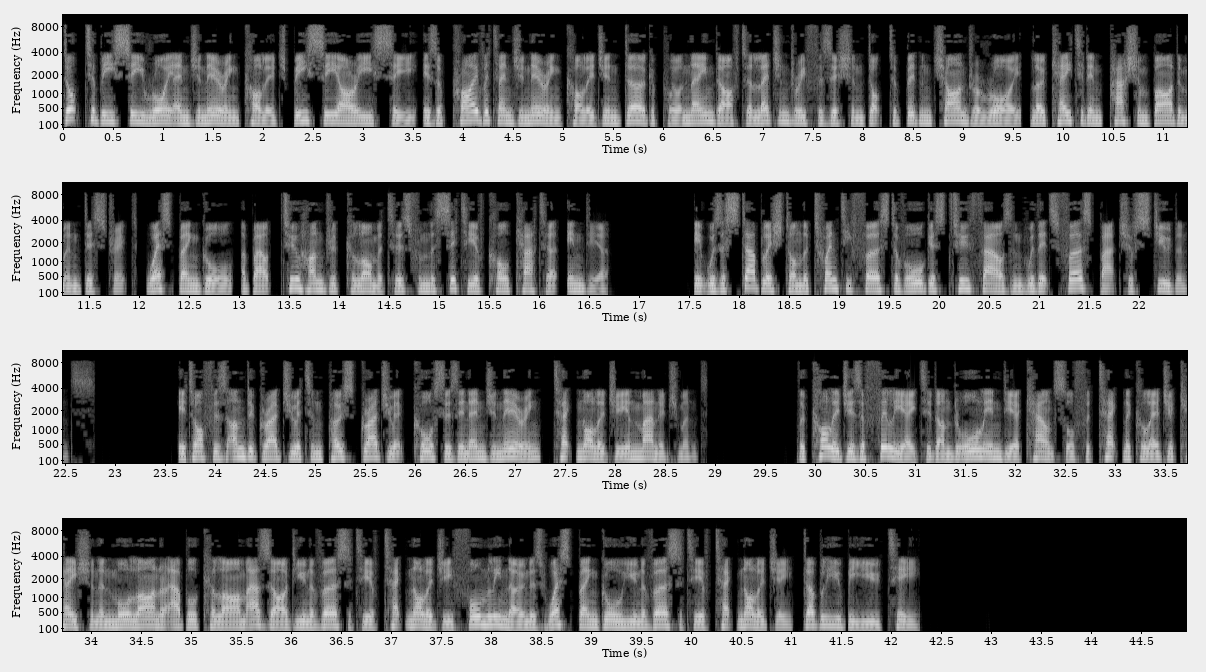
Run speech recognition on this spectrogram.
Dr. B. C. Roy Engineering College is a private engineering college in Durgapur named after legendary physician Dr. Bidhan Chandra Roy, located in Paschim Bardhaman district, West Bengal, about 200 kilometers from the city of Kolkata, India. It was established on 21 August 2000 with its first batch of students. It offers undergraduate and postgraduate courses in engineering, technology and management. The college is affiliated under All India Council for Technical Education and Maulana Abul Kalam Azad University of Technology formerly known as West Bengal University of Technology WBUT.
